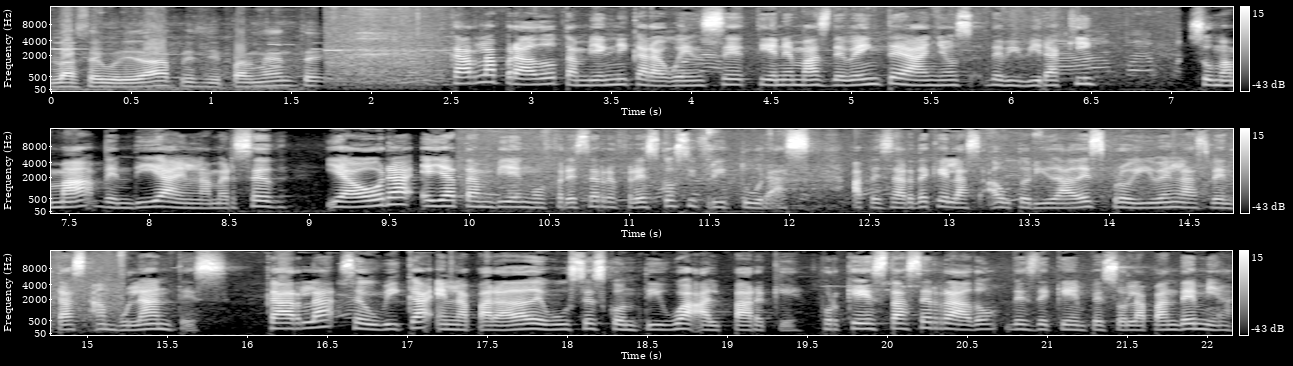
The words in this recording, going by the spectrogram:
la seguridad principalmente. Carla Prado, también nicaragüense, tiene más de 20 años de vivir aquí. Su mamá vendía en La Merced y ahora ella también ofrece refrescos y frituras, a pesar de que las autoridades prohíben las ventas ambulantes. Carla se ubica en la parada de buses contigua al parque, porque está cerrado desde que empezó la pandemia,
